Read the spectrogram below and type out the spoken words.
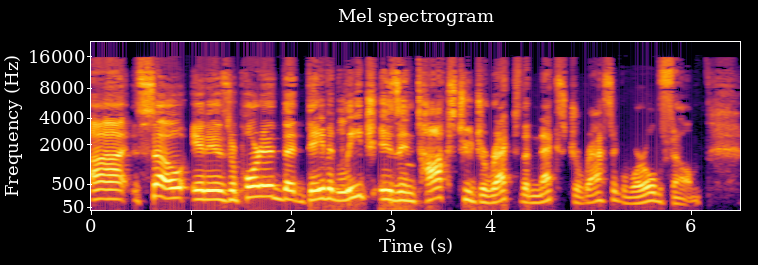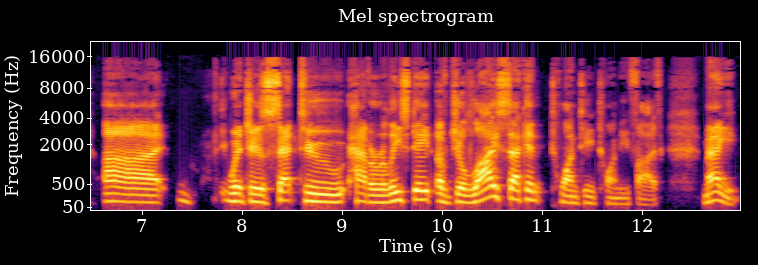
Uh, so it is reported that David Leitch is in talks to direct the next Jurassic World film, uh, which is set to have a release date of July 2nd, 2025. Maggie,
